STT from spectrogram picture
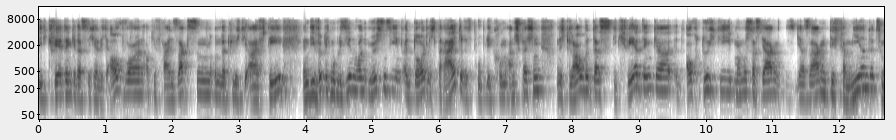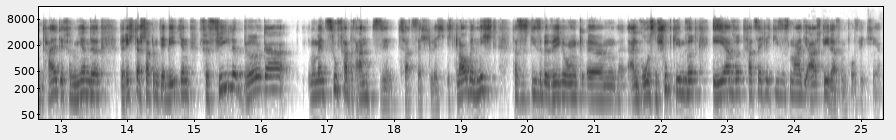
wie die Querdenker das sicherlich auch wollen, auch die Freien Sachsen und natürlich die AfD, wenn die wirklich mobilisieren wollen, müssen sie eben ein deutlich breiteres Publikum ansprechen. Und ich glaube, dass die Querdenker auch durch die man muss das ja, ja sagen, diffamierende, zum Teil diffamierende Berichterstattung der Medien für viele Bürger im Moment zu verbrannt sind tatsächlich. Ich glaube nicht, dass es diese Bewegung ähm, einen großen Schub geben wird. Eher wird tatsächlich dieses Mal die AfD davon profitieren.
